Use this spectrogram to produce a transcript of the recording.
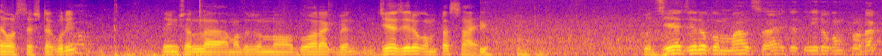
দেওয়ার চেষ্টা করি। তো ইনশাল্লাহ আমাদের জন্য দোয়া রাখবেন, যে যেরকমটা চায়। তো যে যেরকম মাল চায়, যাতে এরকম প্রোডাক্ট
